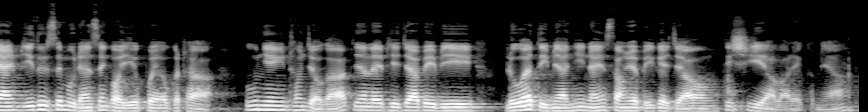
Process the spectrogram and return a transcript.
ရိုင်ပြည်သူ့စစ်မှုထမ်းစင်ခေါ်ရေးအဖွဲ့ဥက္ကဋ္ဌဦးငိမ့်ထွန်းကျော်ကပြန်လည်ဖြေကြားပေးပြီးလိုအပ်သည့်များညှိနှိုင်းဆောင်ရွက်ပေးခဲ့ကြောင်းသိရှိရပါတယ်ခင်ဗျာ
